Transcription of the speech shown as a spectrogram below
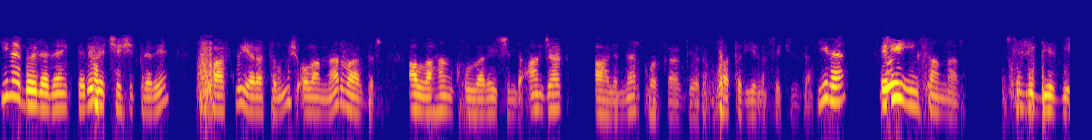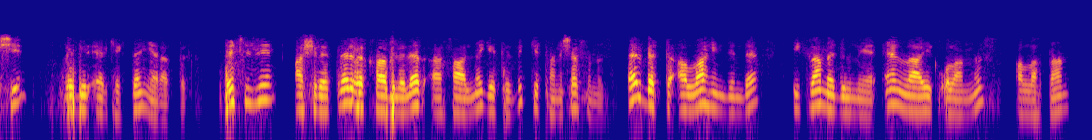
yine böyle renkleri ve çeşitleri farklı yaratılmış olanlar vardır. Allah'ın kulları içinde ancak alimler korkar diyor Fatır 28'de. Yine ey insanlar sizi bir dişi ve bir erkekten yarattık. Ve sizi aşiretler ve kabileler haline getirdik ki tanışasınız. Elbette Allah indinde ikram edilmeye en layık olanınız Allah'tan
